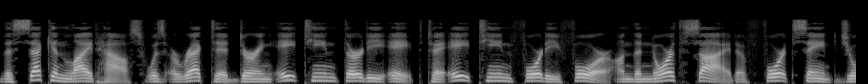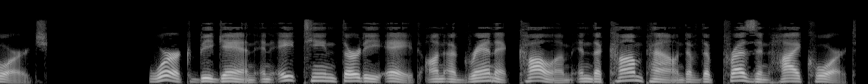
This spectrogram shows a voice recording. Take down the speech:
the second lighthouse was erected during 1838 to 1844 on the north side of Fort St. George. Work began in 1838 on a granite column in the compound of the present High Court.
